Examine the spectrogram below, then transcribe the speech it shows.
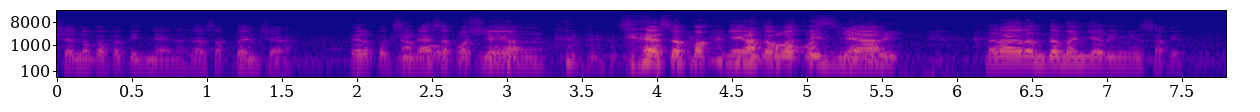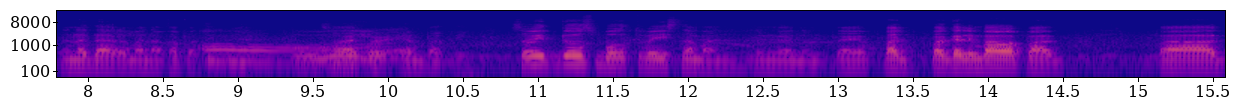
siya nung kapatid niya, nasasaktan siya. Pero pag sinasapak Napokus niya yung sinasapak niya yung kapatid niya, eh. nararamdaman niya rin yung sakit na nadarama ng kapatid niya. Oh. So, hyper empathy. So, it goes both ways naman. Yung ganun. Pag, pag halimbawa, pag, pag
